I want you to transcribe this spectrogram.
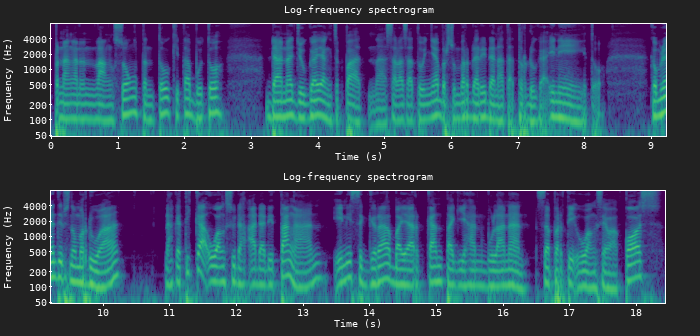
penanganan langsung tentu kita butuh dana juga yang cepat. Nah, salah satunya bersumber dari dana tak terduga ini gitu. Kemudian tips nomor dua, nah ketika uang sudah ada di tangan, ini segera bayarkan tagihan bulanan. Seperti uang sewa kos,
